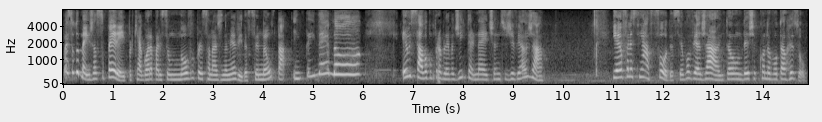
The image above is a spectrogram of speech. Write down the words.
Mas tudo bem, já superei, porque agora apareceu um novo personagem na minha vida. Você não tá entendendo! Eu estava com problema de internet antes de viajar. E aí eu falei assim: ah, foda-se, eu vou viajar, então deixa que quando eu voltar eu resolvo.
